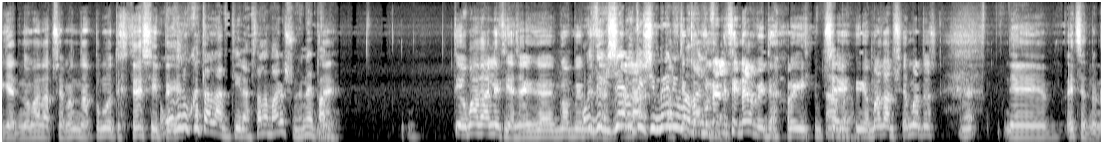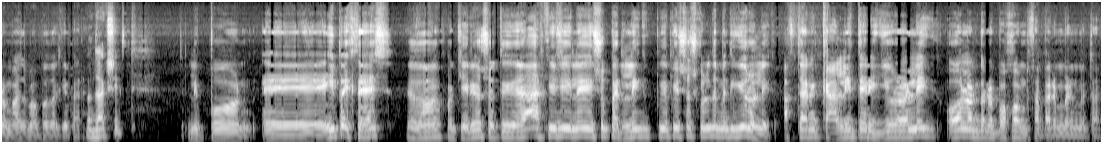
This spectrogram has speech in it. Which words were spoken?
για την ομάδα ψέματος, να πούμε ότι χθες είπε. Εγώ δεν έχω καταλάβει τι είναι αυτά, αλλά μου αρέσουν. Ναι, πάμε. Ναι. Τι ομάδα αλήθειας. Όχι, δεν ξέρω τι σημαίνει ομάδα αλήθεια. αλήθειας. αληθινά βίντεο. Η ψε- μπράβο. Η ομάδα ψέματος. Ναι. Ε, έτσι θα την ονομάζουμε από εδώ και πέρα. Εντάξει. Λοιπόν, ε, είπε χθες εδώ ο κυρίω ότι α, αρχίζει λέει, η Super League ο οποίος ασχολείται με την Euroleague. Αυτά είναι η καλύτερη Euroleague όλων των εποχών που θα περιμένουμε τώρα.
